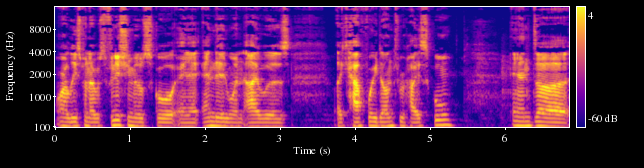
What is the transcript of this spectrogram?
or at least when I was finishing middle school, and it ended when I was like halfway done through high school. And uh,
